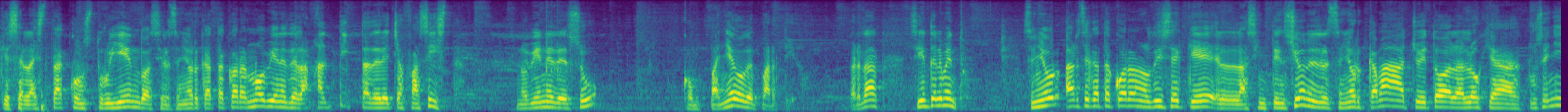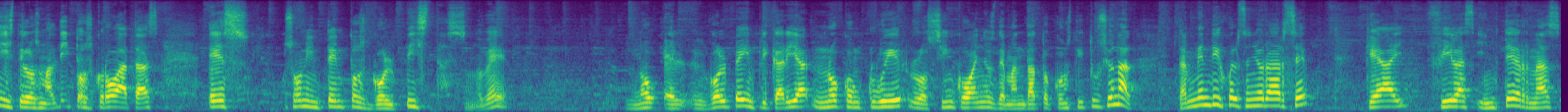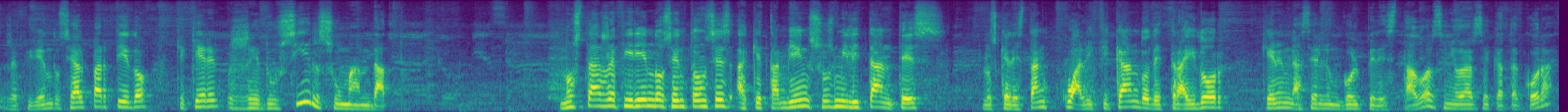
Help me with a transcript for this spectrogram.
que se la está construyendo hacia el señor Catacora no viene de la maldita derecha fascista, no viene de su compañero de partido, ¿verdad? Siguiente elemento. Señor Arce Catacora nos dice que las intenciones del señor Camacho y toda la logia cruceñista y los malditos croatas es, son intentos golpistas, ¿no ve? No, el, el golpe implicaría no concluir los cinco años de mandato constitucional. También dijo el señor Arce que hay filas internas, refiriéndose al partido, que quieren reducir su mandato. ¿No está refiriéndose entonces a que también sus militantes, los que le están cualificando de traidor, quieren hacerle un golpe de Estado al señor Arce Catacora?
